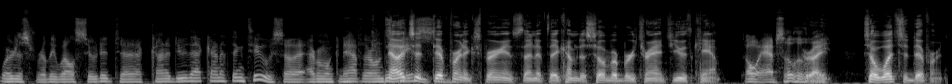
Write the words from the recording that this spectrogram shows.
we're just really well suited to kind of do that kind of thing too, so that everyone can have their own. Now it's a different experience than if they come to Silver Birch Ranch Youth Camp, Oh, absolutely. right? So what's the difference?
